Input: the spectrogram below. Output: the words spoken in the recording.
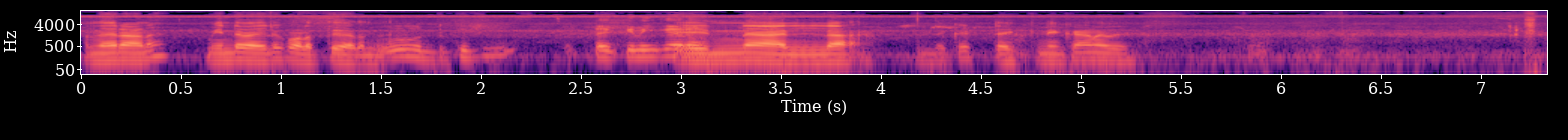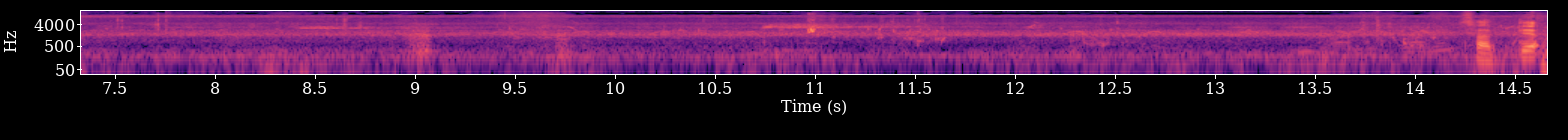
അന്നേരമാണ് മീന്റെ വായിൽ കുളത്ത് കയറുന്നത് പിന്നെ അല്ല എന്തൊക്കെ ടെക്നിക്കാണിത്. സത്യം.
